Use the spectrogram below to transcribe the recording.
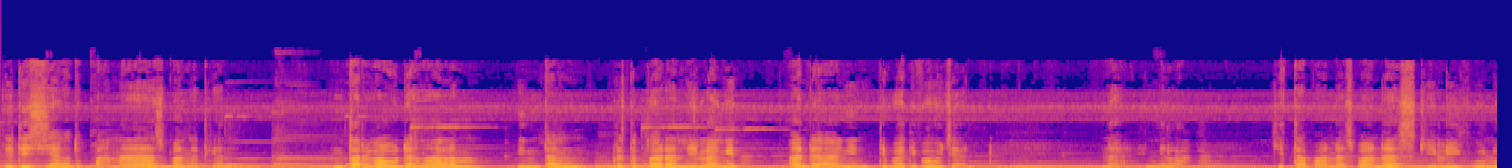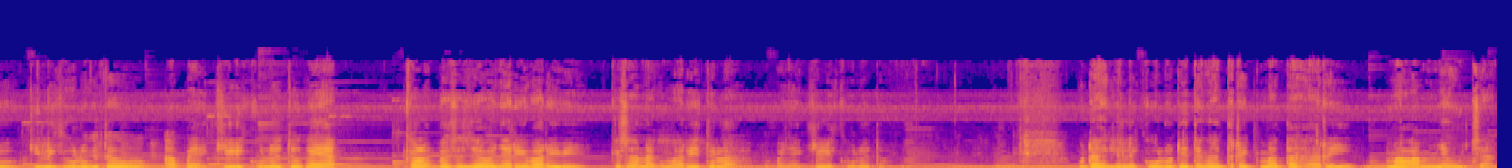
Jadi siang itu panas banget kan. Ntar kalau udah malam bintang bertebaran di langit ada angin tiba-tiba hujan. Nah inilah kita panas-panas kili kulu. Kili kulu itu apa ya? Kili kulu itu kayak kalau bahasa Jawanya riwa-riwi. Ke sana kemari itulah pokoknya kili kulu tuh. Udah kili kulu di tengah terik matahari malamnya hujan.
